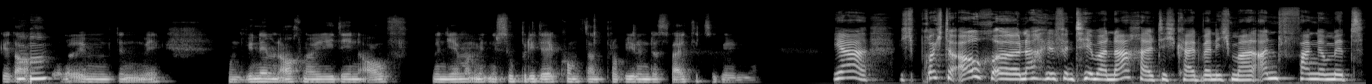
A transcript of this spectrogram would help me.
gedacht mhm. oder eben den Weg. Und wir nehmen auch neue Ideen auf. Wenn jemand mit einer super Idee kommt, dann probieren das weiterzugeben. Ja, ich bräuchte auch äh, Nachhilfe im Thema Nachhaltigkeit, wenn ich mal anfange mit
